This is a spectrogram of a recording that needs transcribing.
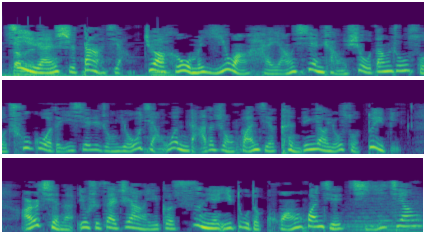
既然是大奖，就要和我们以往海洋现场秀当中所出过的一些这种有奖问答的这种环节，肯定要有所对比。而且呢，又是在这样一个四年一度的狂欢节即将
